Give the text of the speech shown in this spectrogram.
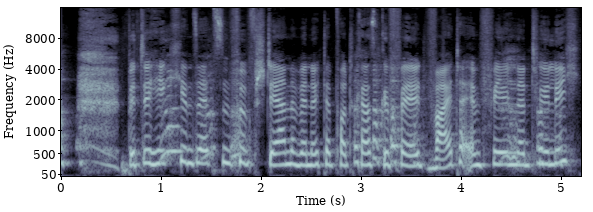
Bitte Häkchen setzen, fünf Sterne, wenn euch der Podcast gefällt. Weiterempfehlen natürlich.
